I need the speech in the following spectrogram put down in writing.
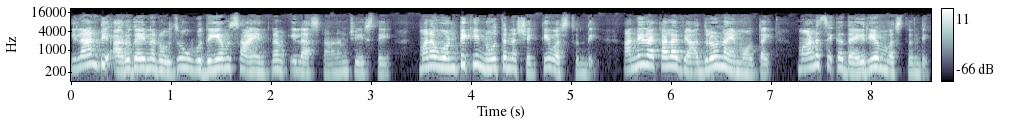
ఇలాంటి అరుదైన రోజు ఉదయం సాయంత్రం ఇలా స్నానం చేస్తే మన ఒంటికి నూతన శక్తి వస్తుంది. అన్ని రకాల వ్యాధులు నయమవుతాయి. మానసిక ధైర్యం వస్తుంది.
